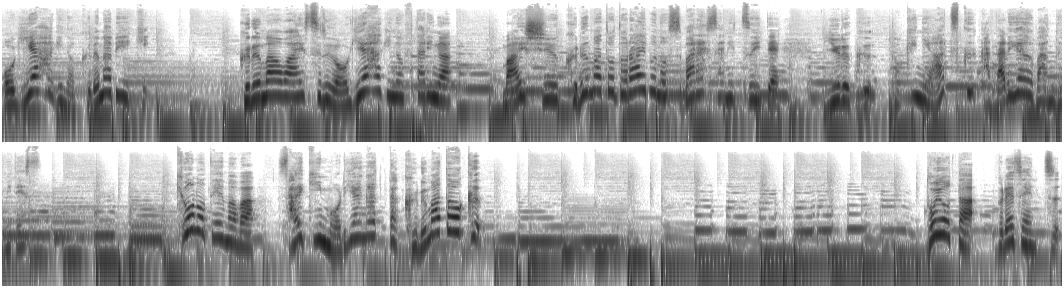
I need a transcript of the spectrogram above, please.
おぎやはぎの車びいき車を愛するおぎやはぎの2人が毎週車とドライブの素晴らしさについてゆるく時に熱く語り合う番組です今日のテーマは最近盛り上がった車トーク。トヨタプレゼンツ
